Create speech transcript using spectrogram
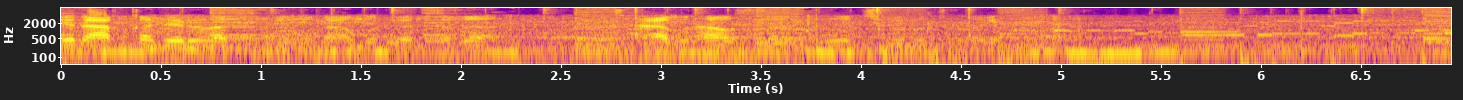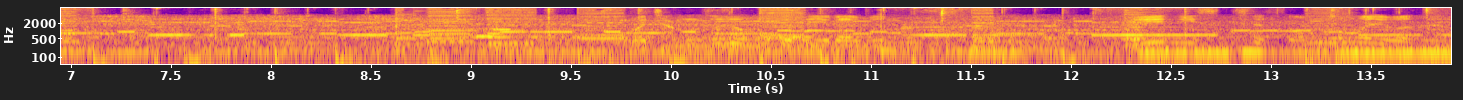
얘는 아까 내려놨던 저 나무를 갖다가 작은 하우스 안으로 집어넣도록 하겠습니다. 정말 장소 데서 일하면 개인이 스트레스 엄청 많이 받아요.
